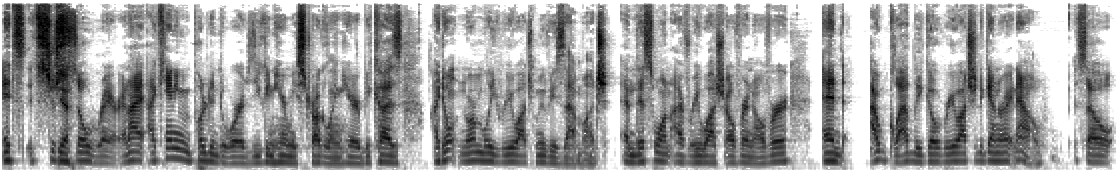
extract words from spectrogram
It's it's just Yeah. so rare. And I, I can't even put it into words. You can hear me struggling here because I don't normally rewatch movies that much. And this one I've rewatched over and over and I would gladly go rewatch it again right now. So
